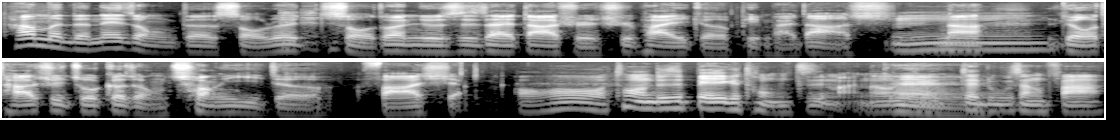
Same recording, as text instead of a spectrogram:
他们的那种的手段手段就是在大学去派一个品牌大使，嗯那由他去做各种创意的发想。哦，通常就是背一个桶子嘛，然后哎就在路上发。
